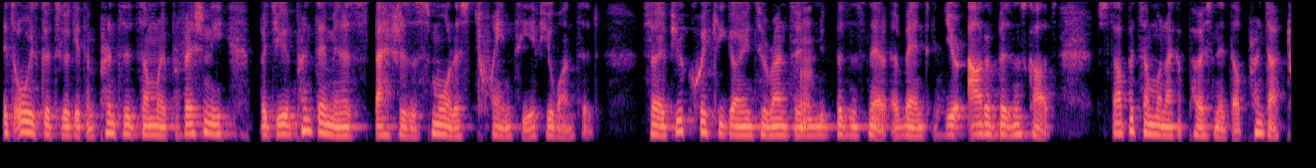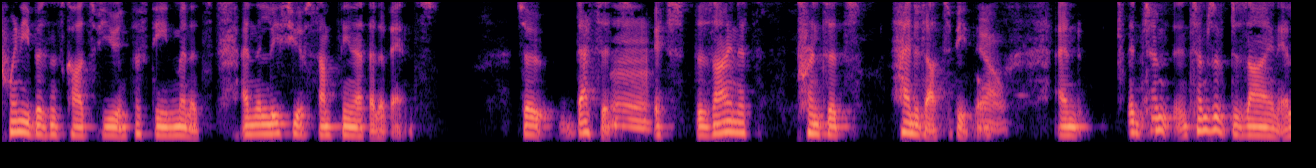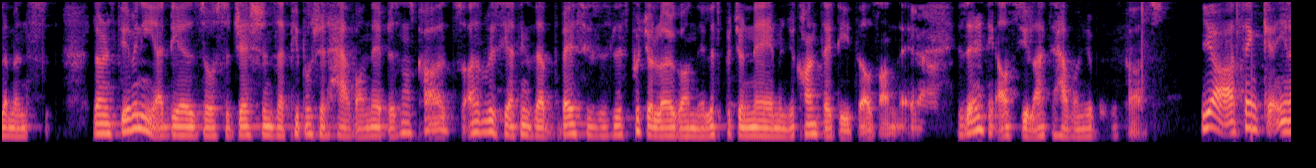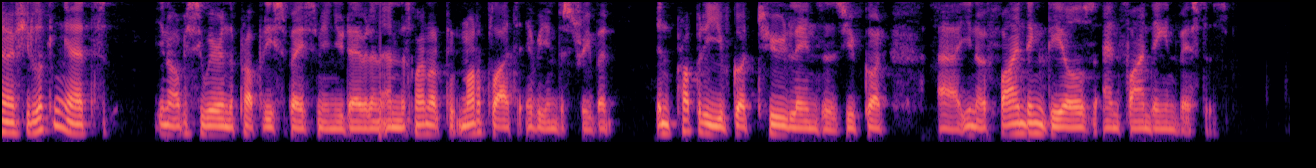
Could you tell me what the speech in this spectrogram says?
it's always good to go get them printed somewhere professionally, but you can print them in as batches as small as 20 if you wanted. So if you're quickly going to run to a hmm. business net event and you're out of business cards, stop at someone like a Postnet. They'll print out 20 business cards for you in 15 minutes. And at least you have something at that event. So that's it. Mm. It's design it, print it, hand it out to people. Yeah. And in, term, in terms of design elements, Lawrence, do you have any ideas or suggestions that people should have on their business cards? Obviously, I think that the basics is let's put your logo on there, let's put your name and your contact details on there. Yeah. Is there anything else you'd like to have on your business cards? Yeah, I think you know if you're looking at you know obviously we're in the property space, me and you, David, and, and this might not not apply to every industry, but in property you've got two lenses. You've got uh, you know, finding deals and finding investors.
